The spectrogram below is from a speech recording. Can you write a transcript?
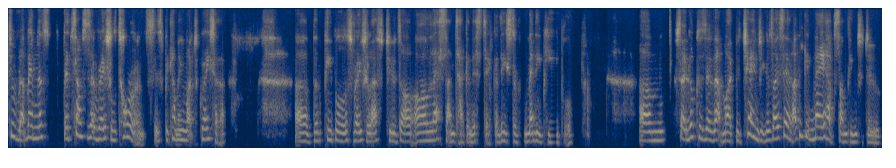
to, I mean, there's it sounds as though racial tolerance is becoming much greater. Uh, the people's racial attitudes are, are less antagonistic, at least of many people. Um, so it looks as though that might be changing. As I said, I think it may have something to do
